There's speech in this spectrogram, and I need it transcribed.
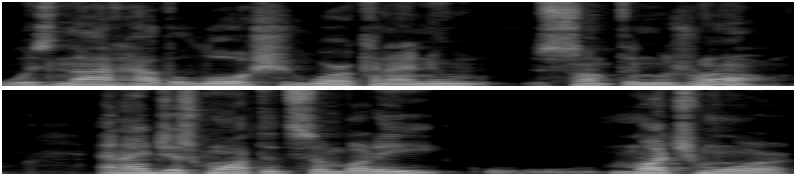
was not how the law should work and I knew something was wrong. And I just wanted somebody much more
